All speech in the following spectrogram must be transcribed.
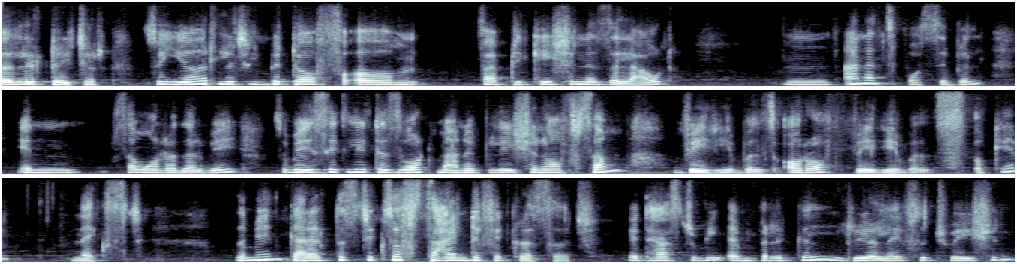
uh, literature? So here little bit of um, fabrication is allowed mm, and it's possible in some or other way. So basically it is what manipulation of some variables or of variables. Okay. Next, the main characteristics of scientific research. It has to be empirical, real life situation,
